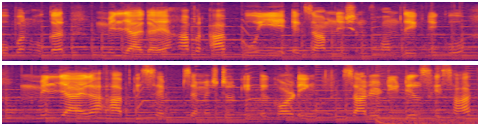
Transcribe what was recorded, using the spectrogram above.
ओपन होकर मिल जाएगा। यहाँ पर आपको ये एग्जामिनेशन फॉर्म देखने को मिल जाएगा आपके से, सेमेस्टर के अकॉर्डिंग सारे डिटेल्स के साथ।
